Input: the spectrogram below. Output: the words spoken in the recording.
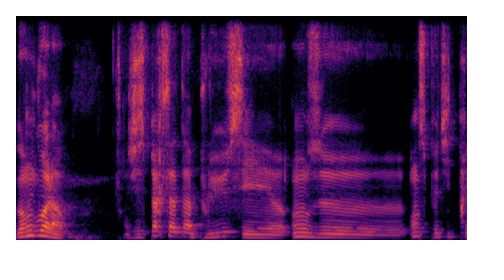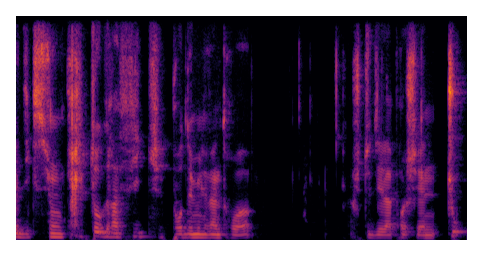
Donc voilà, j'espère que ça t'a plu, c'est, heu, 11, heu, 11 petites prédictions cryptographiques pour 2023. Je te dis à la prochaine. Tchou!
